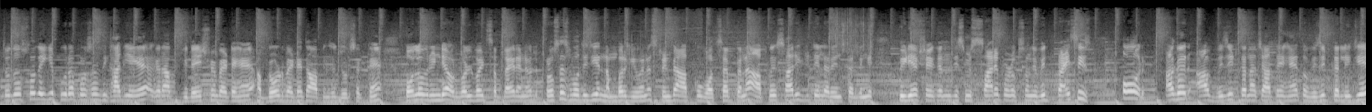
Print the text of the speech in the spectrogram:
तो दोस्तों, देखिए, पूरा प्रोसेस दिखा दिया गया है। अगर आप विदेश में बैठे हैं अब्रॉड बैठे हैं तो आप इनसे जुड़ सकते हैं। ऑल ओवर इंडिया और वर्ल्ड वाइड सप्लाई रहने वाले प्रोसेस बहुत दीजिए नंबर गिवन है स्क्रीन पे आपको व्हाट्सएप करना, आपको सारी डिटेल अरेंज कर देंगे। पीडीएफ शेयर करना, जिसमें सारे प्रोडक्ट्स होंगे विद प्राइसेस और अगर आप विज़िट करना चाहते हैं तो विज़िट कर लीजिए।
